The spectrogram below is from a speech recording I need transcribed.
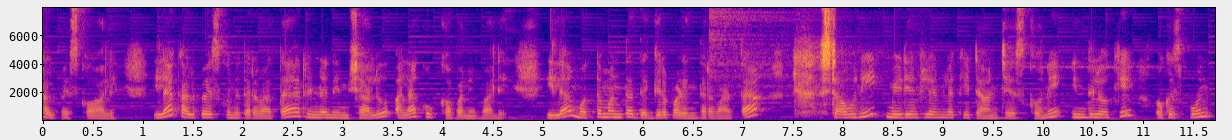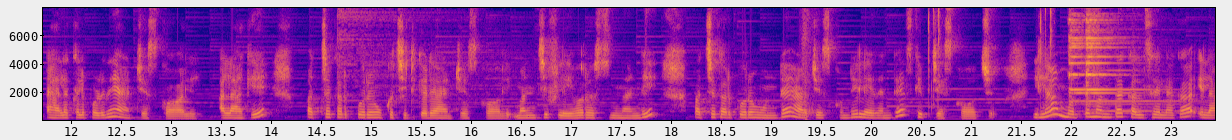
కలిపేసుకోవాలి. ఇలా కలిపేసుకున్న తర్వాత రెండు నిమిషాలు అలా కుక్ అవ్వనివ్వాలి. ఇలా మొత్తం అంతా దగ్గర పడిన తర్వాత స్టవ్ని మీడియం ఫ్లేమ్లోకి టర్న్ చేసుకొని ఇందులోకి ఒక స్పూన్ యాలకల పొడిని యాడ్ చేసుకోవాలి. అలాగే పచ్చకర్పూరం ఒక చిటికెడ యాడ్ చేసుకోవాలి. మంచి ఫ్లేవర్ వస్తుందండి. పచ్చకర్పూరం ఉంటే యాడ్ చేసుకోండి లేదంటే స్కిప్ చేసుకోవచ్చు. ఇలా మొత్తం అంతా కలిసేలాగా ఇలా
